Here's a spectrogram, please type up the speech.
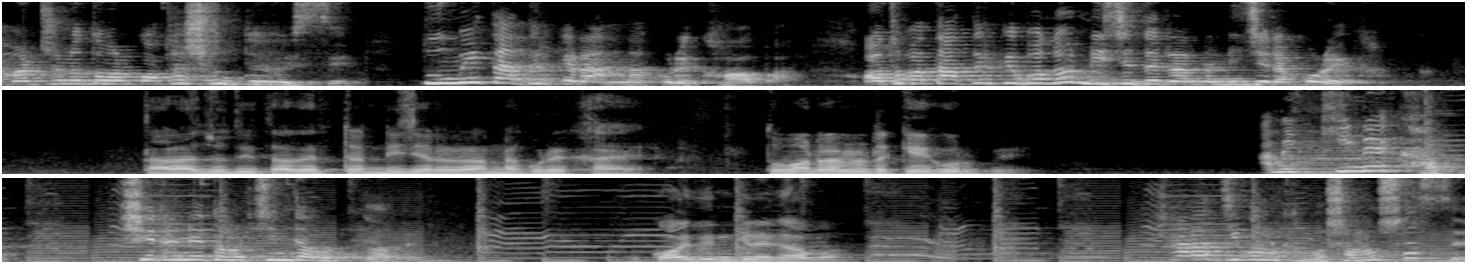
আমার জন্য তোমার কথা শুনতে হয়েছে তুমি তাদেরকে রান্না করে খাওয়াবা অথবা তাদেরকে বলো নিজেদের রান্না নিজেরা করে খাক। তারা যদি তাদেরটা নিজেরা রান্না করে খায় তোমার রান্নাটা কে করবে? আমি কিনে খাব সেটা নিয়ে তোমার চিন্তা করতে হবে কয়দিন কিনে খাবা? সারা জীবন খাব সমস্যা আছে?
